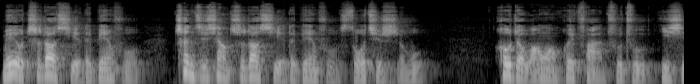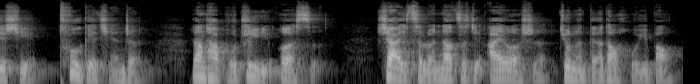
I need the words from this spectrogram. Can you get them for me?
没有吃到血的蝙蝠趁机向吃到血的蝙蝠索取食物，后者往往会反出出一些血吐给前者，让他不至于饿死。下一次轮到自己挨饿时，就能得到回报。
